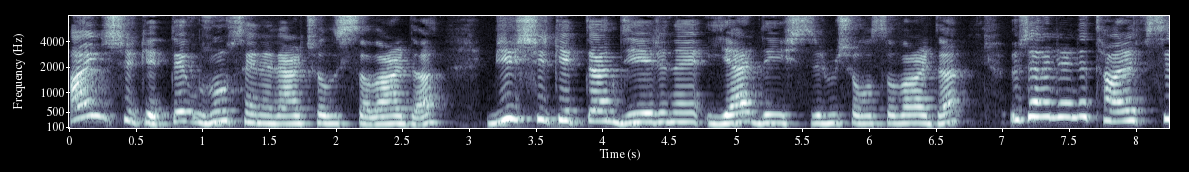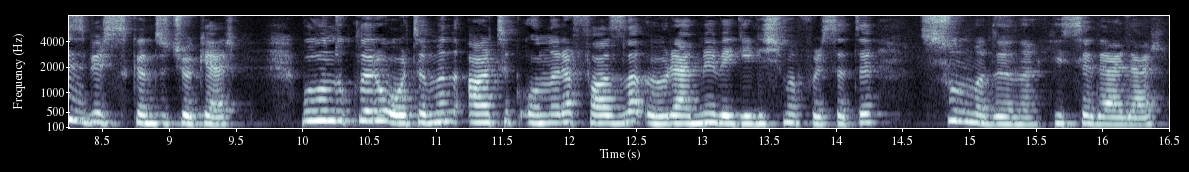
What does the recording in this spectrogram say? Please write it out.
Aynı şirkette uzun seneler çalışsalar da bir şirketten diğerine yer değiştirmiş olsalar da üzerlerine tarifsiz bir sıkıntı çöker. Bulundukları ortamın artık onlara fazla öğrenme ve gelişme fırsatı sunmadığını hissederler.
